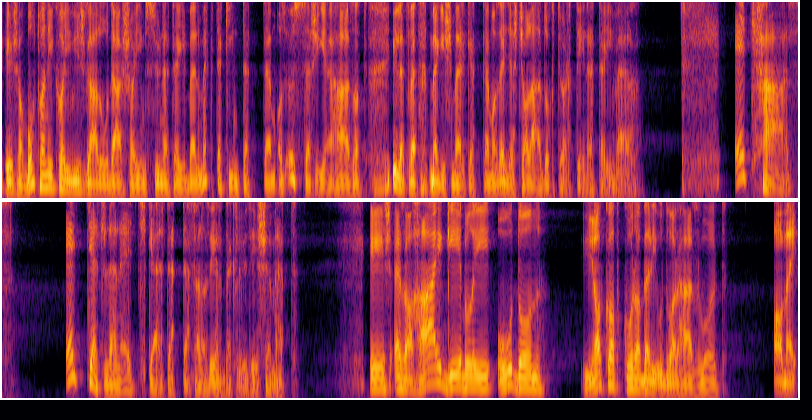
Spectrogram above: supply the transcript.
és a botanikai vizsgálódásaim szüneteiben megtekintettem az összes ilyen házat, illetve megismerkedtem az egyes családok történeteivel. Egy ház, egyetlen egy keltette fel az érdeklődésemet. És ez a High Gable Ódon Jakab korabeli udvarház volt, amely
